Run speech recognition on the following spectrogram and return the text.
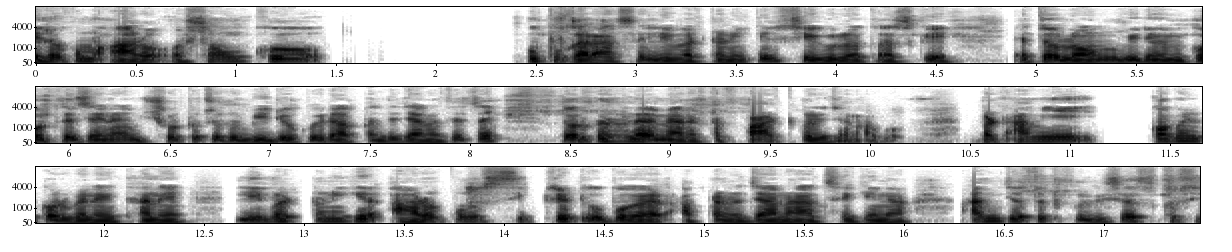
এরকম আরও অসংখ্য উপকার আছে লিভার টনিকের সেগুলো তো আজকে এত লং ভিডিও আমি করতে চাই না। আমি ছোট, ছোট ভিডিও করে আপনাদের জানাতে চাই। দরকার হলে আমি আরেকটা পার্ট করে জানাব। বাট আমি কমেন্ট করবেন এখানে লিভার টনিকের আরও কোনো সিক্রেট উপকার আপনার জানা আছে কিনা? আমি যতটুকু রিসার্চ করছি,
